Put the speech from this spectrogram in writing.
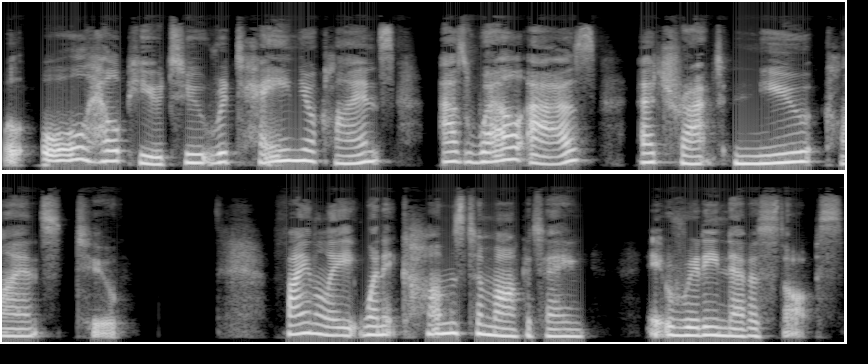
will all help you to retain your clients as well as attract new clients too. Finally, when it comes to marketing, it really never stops.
